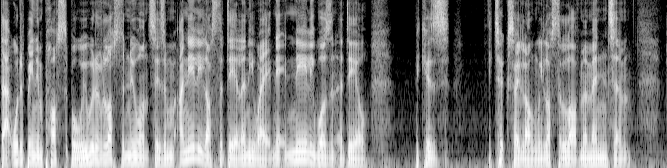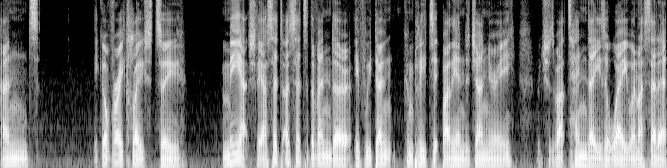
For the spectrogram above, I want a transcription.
That would have been impossible. We would have lost the nuances, and I nearly lost the deal anyway. It, it nearly wasn't a deal because it took so long. We lost a lot of momentum, and it got very close to me actually. I said i said to the vendor if we don't complete it by the end of january which was about 10 days away when i said it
